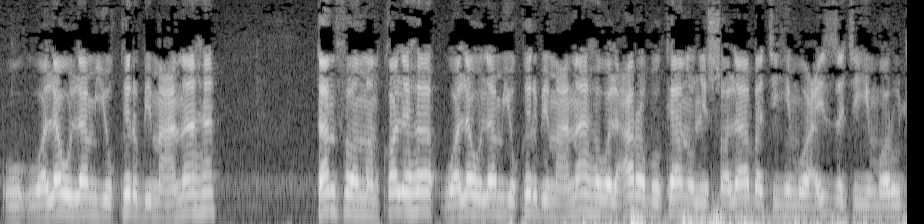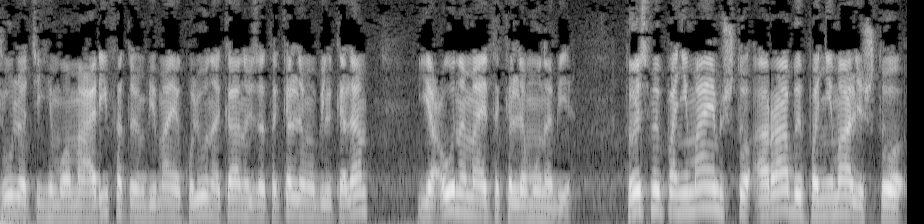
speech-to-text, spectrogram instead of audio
Валяу лям юхир бимаанаха. Танфа ман калиха валяу лям юкир бимаанаха. Валь арабу кану ли шалабатихим ва иззатихим ва руджулятихим ва маарифатум бима якулюна кану изатакаляму биль калям. Яуна Майтакалямуна Би. То есть мы понимаем, что арабы понимали, что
